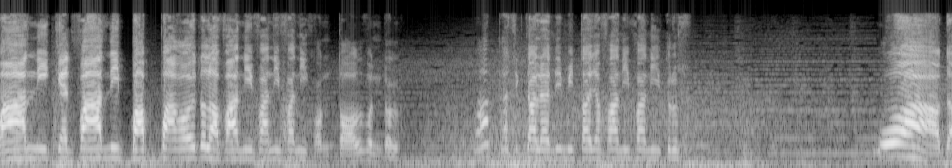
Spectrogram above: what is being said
Fanny, Ken Fanny, bapak kau itu lah Fanny, Fanny, Fanny, kontol, kontol. Apa sih kalian dimintanya Fanny, Fanny terus? Wah, ada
